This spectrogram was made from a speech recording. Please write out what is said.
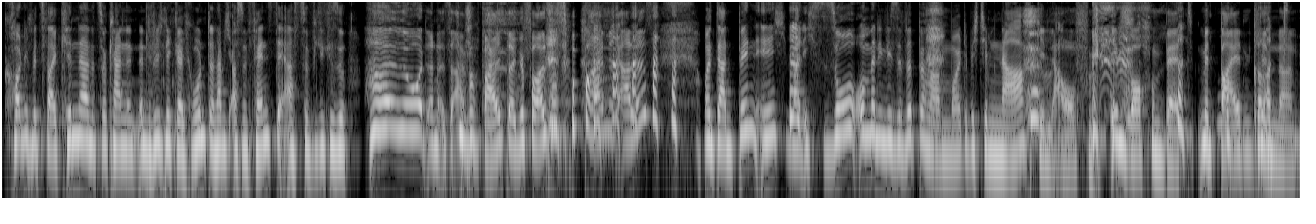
konnte ich mit zwei Kindern, mit so kleinen, natürlich nicht gleich runter, dann habe ich aus dem Fenster erst so wirklich so, hallo, dann ist er einfach weitergefahren, das ist so peinlich alles. Und dann bin ich, weil ich so unbedingt diese Wippe haben wollte, bin ich dem nachgelaufen im Wochenbett mit beiden Gott. Kindern.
